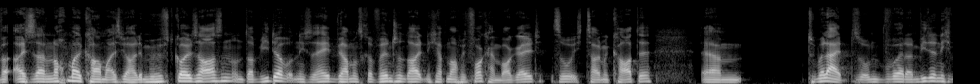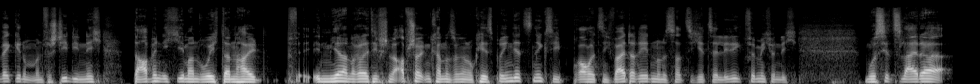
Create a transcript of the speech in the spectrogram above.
als er dann nochmal kam, als wir halt im Hüftgold saßen und da wieder und ich so, hey, wir haben uns gerade vorhin schon unterhalten, ich habe nach wie vor kein Bargeld, so, ich zahle mit Karte, ähm, tut mir leid, so, und wo er dann wieder nicht weggeht und man versteht ihn nicht, da bin ich jemand, wo ich dann halt in mir dann relativ schnell abschalten kann und sagen, okay, es bringt jetzt nichts, ich brauche jetzt nicht weiterreden und es hat sich jetzt erledigt für mich und ich muss jetzt leider,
